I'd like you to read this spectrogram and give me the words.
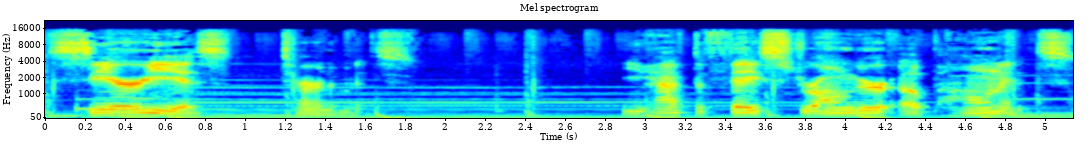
serious tournaments. You have to face stronger opponents.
